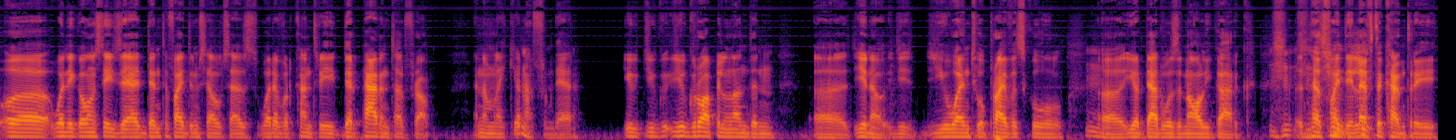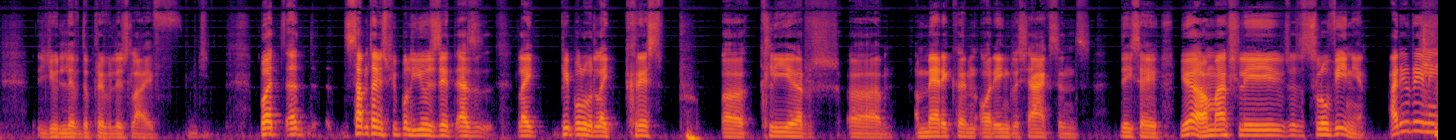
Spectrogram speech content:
uh, when they go on stage they identify themselves as whatever country their parents are from, and I'm like, you're not from there. You you you grew up in London. Uh, you know, you, you went to a private school. Uh, your dad was an oligarch, and that's why they left the country. You lived a privileged life, but uh, sometimes people use it as like people with like crisp, uh, clear um American or English accents. They say, "Yeah, I'm actually Slovenian." Are you really?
